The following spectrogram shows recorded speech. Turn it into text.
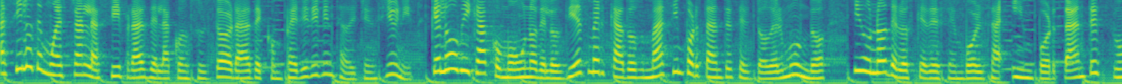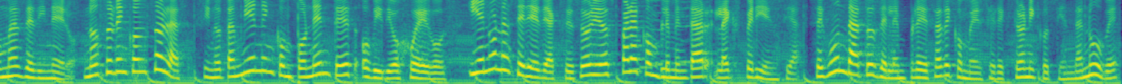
Así lo demuestran las cifras de la consultora The Competitive Intelligence Unit, que lo ubica como uno de los 10 mercados más importantes en todo el mundo y uno de los que desembolsa importantes sumas de dinero, no solo en consolas, sino también en componentes o videojuegos, y en una serie de accesorios para complementar la experiencia. Según datos de la empresa de comercio electrónico Tienda Nube,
